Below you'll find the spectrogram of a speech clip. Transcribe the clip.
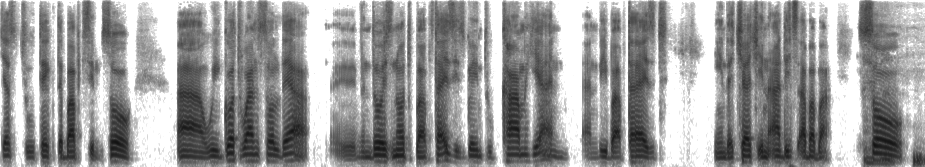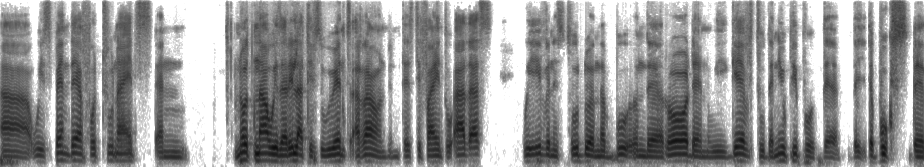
just to take the baptism. So uh, we got one soul there. Even though he's not baptized he's going to come here and and be baptized in the church in addis ababa. So mm-hmm. uh, we spent there for two nights and not now with the relatives. We went around and testifying to others we even stood on the bo- on the road and we gave to the new people the the, the books the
